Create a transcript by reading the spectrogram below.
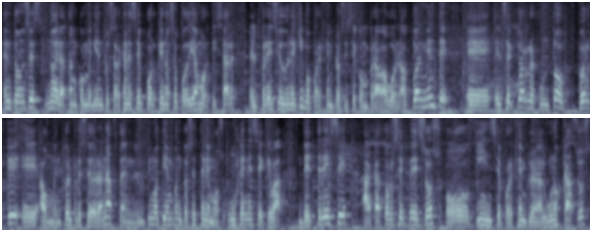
Entonces no era tan conveniente usar GNC porque no se podía amortizar el precio de un equipo, por ejemplo, si se compraba. Bueno, actualmente eh, el sector repuntó porque eh, aumentó el precio de la nafta en el último tiempo, entonces tenemos un GNC que va de 13 a 14 pesos o 15 por ejemplo en algunos casos.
